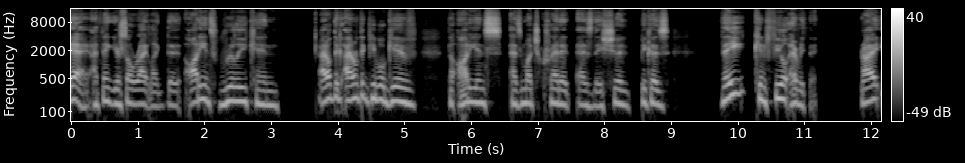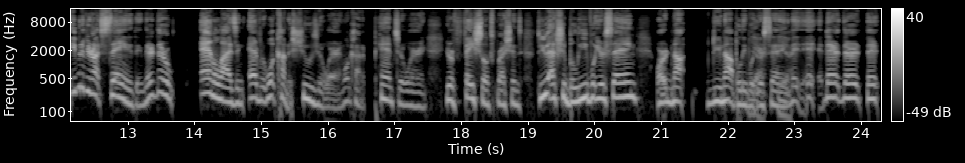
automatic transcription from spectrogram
yeah, I think you're so right. Like the audience really can I don't think I don't think people give the audience as much credit as they should because they can feel everything. Right? Even if you're not saying anything, they're they're analyzing every what kind of shoes you're wearing, what kind of pants you're wearing, your facial expressions. Do you actually believe what you're saying or not do you not believe what Yeah, you're saying? yeah. They, they're, they're, they're,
